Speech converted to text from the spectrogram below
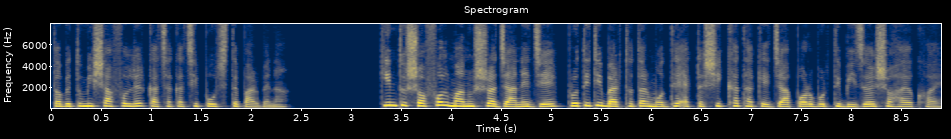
তবে তুমি সাফল্যের কাছাকাছি পৌঁছতে পারবে না। কিন্তু সফল মানুষরা জানে যে প্রতিটি ব্যর্থতার মধ্যে একটা শিক্ষা থাকে যা পরবর্তী বিজয়ে সহায়ক হয়।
